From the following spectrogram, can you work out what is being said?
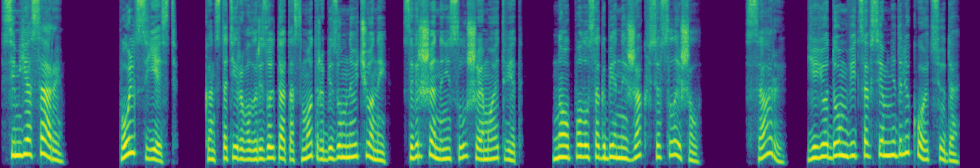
семья Сары». «Пульс есть», — констатировал результат осмотра безумный ученый, совершенно не слушая мой ответ. Но полусогбенный Жак все слышал. «Сары? Ее дом ведь совсем недалеко отсюда.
